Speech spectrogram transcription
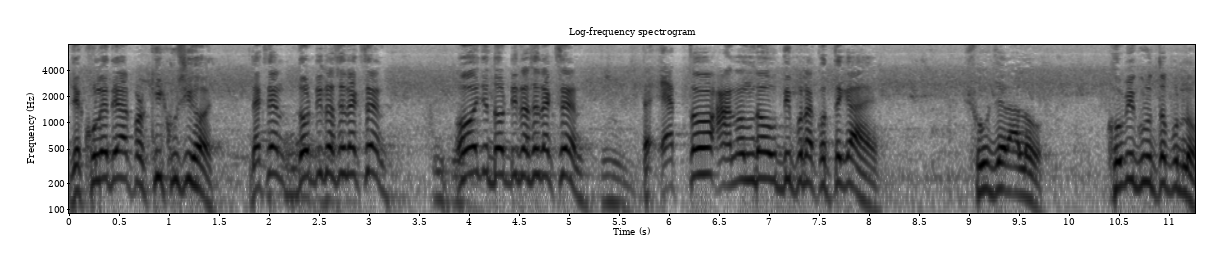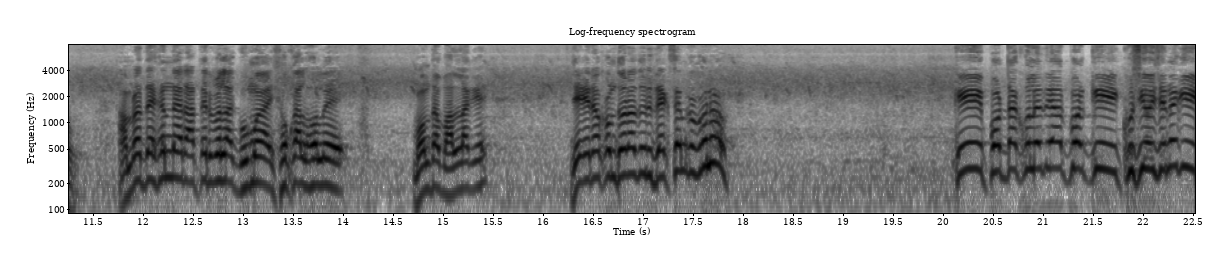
যে খুলে দেওয়ার পর কি খুশি হয়। দেখছেন? দৌড় দিতেছে, দেখছেন? ওই যে দৌড় আছে দেখছেন? তা এত আনন্দ উদ্দীপনা করতে গায় সূর্যের আলো খুবই গুরুত্বপূর্ণ। আমরা দেখেন না রাতের বেলা ঘুমাই সকাল হলে মনটা ভালো লাগে। যে এরকম দৌড়াদৌড়ি দেখছেন কখনো? কি পর্দা খুলে দেওয়ার পর কি খুশি হয়েছে নাকি?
